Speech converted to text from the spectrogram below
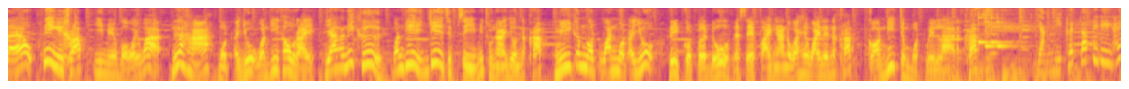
แล้ว นี่ไงครับ อีเมลบอกไว้ว่า เนื้อหาหมดอายุวันที่เท่าไหรอย่างอันนี้คือวันที่ 24 มิถุนายนนะครับ มีกำหนดวันหมดอายุ รีบกดเปิดดู และเซฟไฟล์งานเอาไว้ให้ไวเลยนะครับ ก่อนที่จะหมดเวลานะครับยังมีเคล็ดลับดี ๆ ให้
